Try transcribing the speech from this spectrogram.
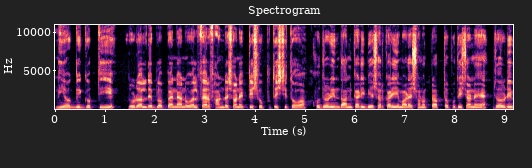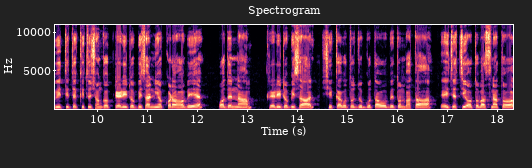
নিয়োগ বিজ্ঞপ্তি, rural development and welfare foundation একটি সুপ্রতিষ্ঠিত ক্ষুদ্র ঋণ দানকারী বেসরকারি এমআরএ সনদপ্রাপ্ত প্রতিষ্ঠানে জরুরি ভিত্তিতে কিছু সংখ্যক ক্রেডিট অফিসার নিয়োগ করা হবে। পদের নাম, ক্রেডিট অফিসার, শিক্ষাগত যোগ্যতা ও বেতন ভাতা, এইচএসসি অথবা স্নাতক,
